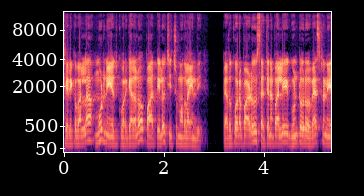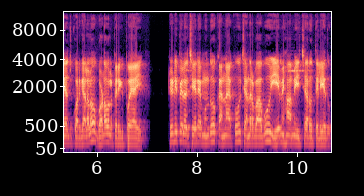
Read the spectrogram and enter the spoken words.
చేరిక వల్ల మూడు నియోజకవర్గాలలో పార్టీలో చిచ్చు మొదలైంది. పెదకూరపాడు సత్యనపల్లి గుంటూరు వెస్ట్ నియోజకవర్గాలలో గొడవలు పెరిగిపోయాయి. టీడీపీలో చేరే ముందు కన్నాకు చంద్రబాబు ఏమి హామీ ఇచ్చారో తెలియదు.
